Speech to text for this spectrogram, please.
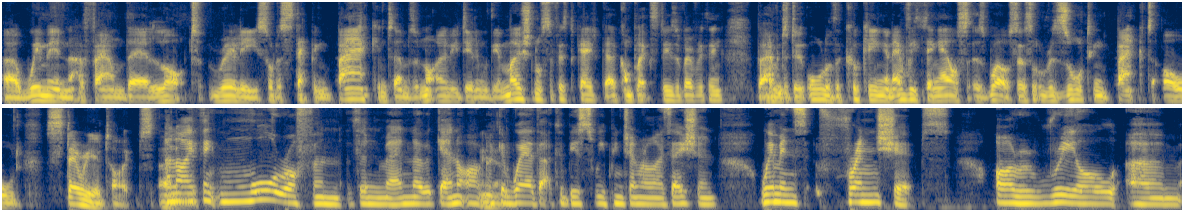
uh, women have found their lot really sort of stepping back in terms of not only dealing with the emotional sophistication, uh, complexities of everything, but having to do all of the cooking and everything else as well. So sort of resorting back to old stereotypes. And Um, I think more often than men, though again, I'm Yeah. aware that could be a sweeping generalization, women's friendships are a real um,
